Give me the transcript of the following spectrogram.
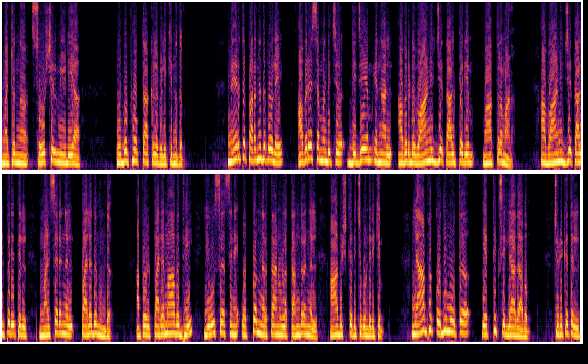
മറ്റൊന്ന് സോഷ്യൽ മീഡിയ ഉപഭോക്താക്കളെ വിളിക്കുന്നതും. നേരത്തെ പറഞ്ഞതുപോലെ അവരെ സംബന്ധിച്ച് വിജയം എന്നാൽ അവരുടെ വാണിജ്യ താൽപര്യം മാത്രമാണ്. ആ വാണിജ്യ താൽപര്യത്തിൽ മത്സരങ്ങൾ പലതുമുണ്ട്. അപ്പോൾ പരമാവധി യൂസേഴ്സിനെ ഒപ്പം നിർത്താനുള്ള തന്ത്രങ്ങൾ ആവിഷ്കരിച്ചുകൊണ്ടിരിക്കും. ലാഭ കൊതിമൂത്ത് എത്തിക്സ് ഇല്ലാതാവും. ചുരുക്കത്തിൽ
